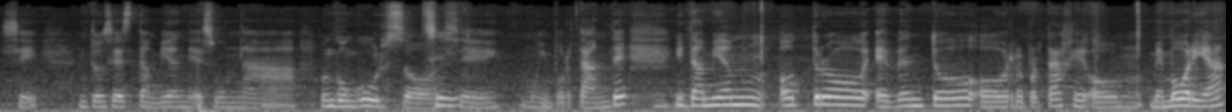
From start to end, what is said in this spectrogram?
sí, entonces también es una, un concurso muy importante. Y también otro evento o reportaje o memoria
